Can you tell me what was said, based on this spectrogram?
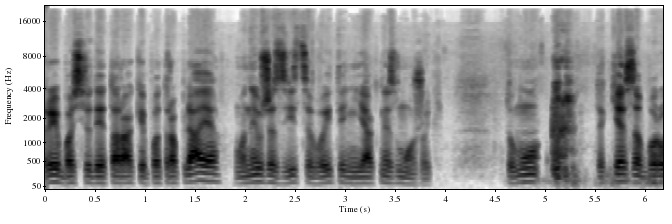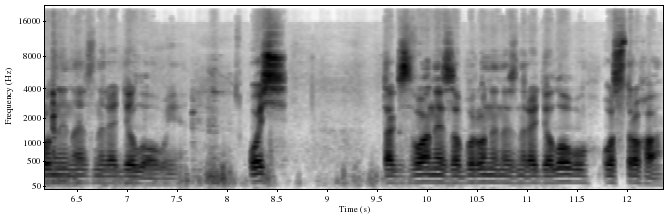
риба сюди тараки потрапляє, вони вже звідси вийти ніяк не зможуть. Тому таке заборонене знаряддя лову. Ось так зване заборонене знаряддя лову острога.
